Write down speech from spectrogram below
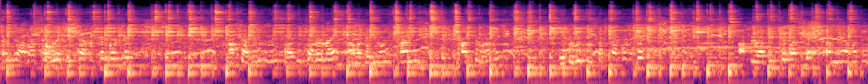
সঙ্গে আবার সকলে দৃষ্টি আকর্ষণ করছে আপনাদের এই পদচারণায় আমাদের এই অনুষ্ঠান সাধ্যভাবে এটুকু করছে আপনারা দেখতে পাচ্ছেন সামনে আমাদের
